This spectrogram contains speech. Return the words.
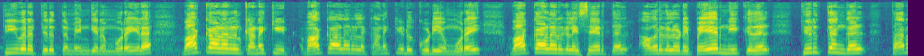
தீவிர திருத்தம் என்கிற முறையில் வாக்காளர்கள் கணக்கீட் வாக்காளர்களை கணக்கிடக்கூடிய முறை வாக்காளர்களை சேர்த்தல் அவர்களுடைய பெயர் நீக்குதல் திருத்தங்கள் தர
